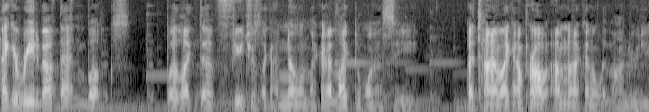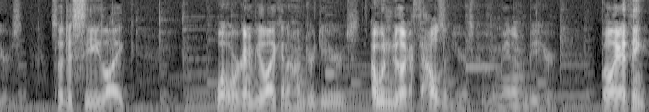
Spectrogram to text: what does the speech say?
I could read about that in books. But like the future's like unknown. Like I'd like to want to see a time. Like I'm probably I'm not going to live 100 years. So to see like what we're going to be like in 100 years, I wouldn't do like a thousand years because we may not even be here. But like I think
